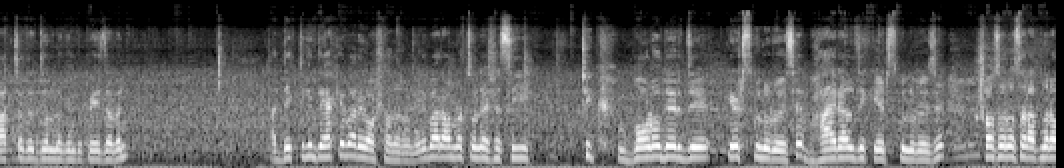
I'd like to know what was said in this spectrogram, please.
বাচ্চাদের জন্য কিন্তু পেয়ে যাবেন। আর দেখতে কিন্তু একেবারে অসাধারণ। এবার আমরা চলে এসেছি ঠিক বড়দের যে কেটসগুলো রয়েছে, ভাইরাল যে কেটসগুলো রয়েছে, সচরাচর আপনারা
